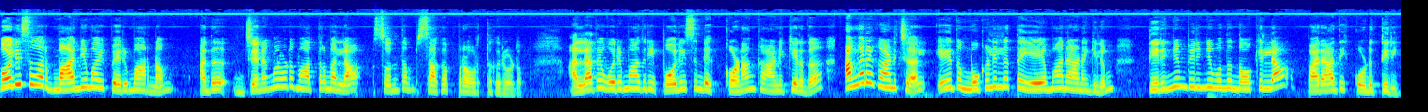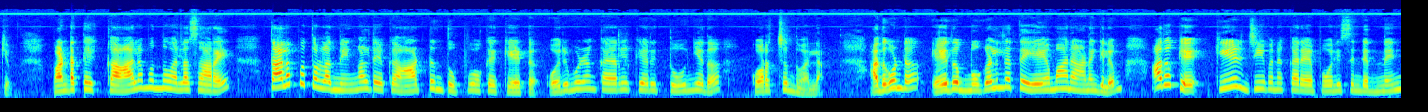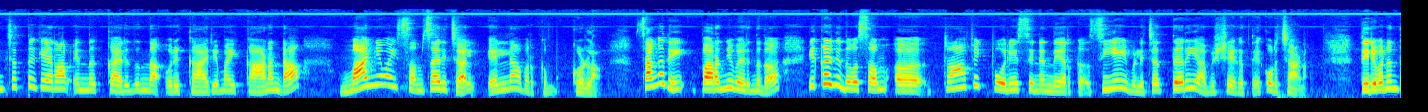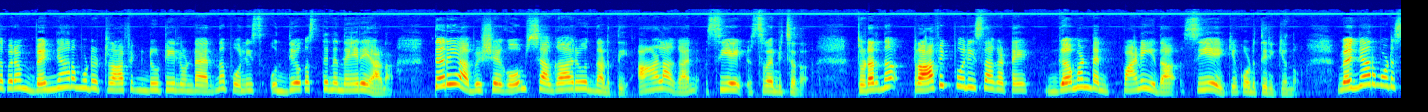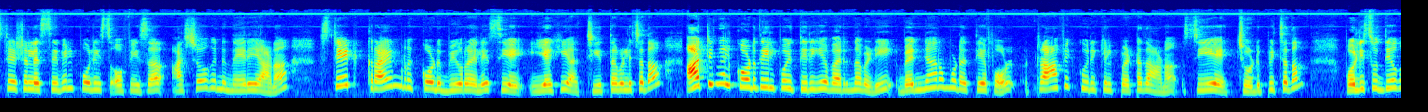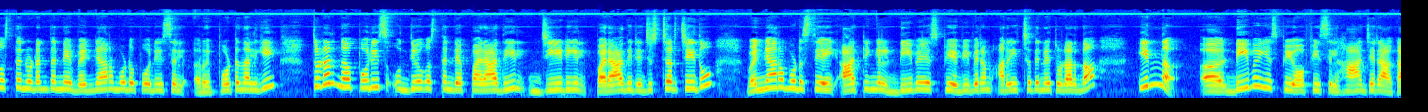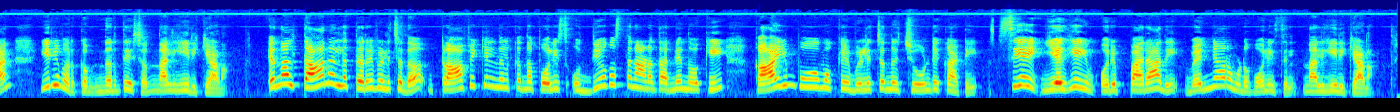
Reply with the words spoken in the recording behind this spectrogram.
പോലീസുകാർ മാന്യമായി പെരുമാറണം. അത് ജനങ്ങളോട് മാത്രമല്ല സ്വന്തം സഹപ്രവർത്തകരോടും. അല്ലാതെ ഒരുമാതിരി പോലീസിന്റെ കൊണം കാണിക്കരുത്. അങ്ങനെ കാണിച്ചാൽ ഏത് മുകളിലത്തെ ഏമാനാണെങ്കിലും തിരിഞ്ഞും പിരിഞ്ഞുമൊന്നും നോക്കില്ല പരാതി കൊടുത്തിരിക്കും. പണ്ടത്തെ കാലമൊന്നുമല്ല സാറേ. തലപ്പത്തുള്ള നിങ്ങളുടെയൊക്കെ ആട്ടും തുപ്പുമൊക്കെ കേട്ട് ഒരു മുഴം കയറിൽ കയറി തൂങ്ങിയത് കുറച്ചൊന്നുമല്ല. അതുകൊണ്ട് ഏത് മുകളിലത്തെ ഏമാനാണെങ്കിലും അതൊക്കെ കീഴ് ജീവനക്കാരായ പോലീസിന്റെ നെഞ്ചത്ത് കയറാം എന്ന് കരുതുന്ന ഒരു കാര്യമായി കാണണ്ട. മാന്യമായി സംസാരിച്ചാൽ എല്ലാവർക്കും കൊള്ളാം. സംഗതി പറഞ്ഞു വരുന്നത് ഇക്കഴിഞ്ഞ ദിവസം ട്രാഫിക് പോലീസിന്റെ നേർക്ക് സി ഐ വിളിച്ച തെറി അഭിഷേകത്തെ കുറിച്ചാണ്. തിരുവനന്തപുരം വെഞ്ഞാറമൂട് ട്രാഫിക് ഡ്യൂട്ടിയിലുണ്ടായിരുന്ന പോലീസ് ഉദ്യോഗസ്ഥന് നേരെയാണ് തെറി അഭിഷേകവും ശകാരവും നടത്തി ആളാകാൻ സി ഐ ശ്രമിച്ചത്. തുടർന്ന് ട്രാഫിക് പോലീസാകട്ടെ ഗവൺമെന്റ് പണി ഇതാ സി ഐക്ക് കൊടുത്തിരിക്കുന്നു. വെഞ്ഞാറമൂട് സ്റ്റേഷനിലെ സിവിൽ പോലീസ് ഓഫീസർ അശോകന് നേരെയാണ് സ്റ്റേറ്റ് ക്രൈം റെക്കോർഡ് ബ്യൂറോയിലെ സി ഐ യഹിയ ചീത്ത വിളിച്ചത്. ആറ്റിങ്ങൽ കോടതിയിൽ പോയി തിരികെ വരുന്ന വഴി വെഞ്ഞാറമൂട് എത്തിയപ്പോൾ ട്രാഫിക് കുരുക്കിൽപ്പെട്ടതാണ് സി എ ചൊടിപ്പിച്ചതും. പോലീസ് ഉദ്യോഗസ്ഥനുടൻ തന്നെ വെഞ്ഞാറമൂട് പോലീസിൽ റിപ്പോർട്ട് നൽകി. തുടർന്ന് പോലീസ് ഉദ്യോഗസ്ഥന്റെ പരാതിയിൽ ജി ഡിയിൽ പരാതി രജിസ്റ്റർ ചെയ്തു. വെഞ്ഞാറമൂട് സി ഐ ആറ്റിങ്ങൽ ഡിവൈഎസ്പിയെ വിവരം അറിയിച്ചതിനെ തുടർന്ന് ഇന്ന് ഡിവൈഎസ്പി ഓഫീസിൽ ഹാജരാകാൻ ഇരുവർക്കും നിർദ്ദേശം നൽകിയിരിക്കുകയാണ്. എന്നാൽ താനല്ല തെറി വിളിച്ചത്. ട്രാഫിക്കിൽ നിൽക്കുന്ന പോലീസ് ഉദ്യോഗസ്ഥനാണ് തന്നെ നോക്കി കായും പൂവുമൊക്കെ വിളിച്ചെന്ന് ചൂണ്ടിക്കാട്ടി സി ഐ ഒരു പരാതി വെഞ്ഞാറമൂട് പോലീസിൽ നൽകിയിരിക്കുകയാണ്.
